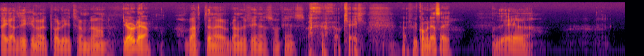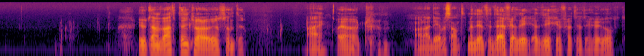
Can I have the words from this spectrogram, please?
Jag dricker nog ett par liter om dagen. Gör du det? Vatten är bland det finaste som finns. Okej. Hur kommer det sig? Det är... Utan vatten klarar vi oss inte, Nej, har jag hört. ja, nej det är väl sant. Men det är inte därför jag dricker. Jag dricker för att jag tycker det är gott.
